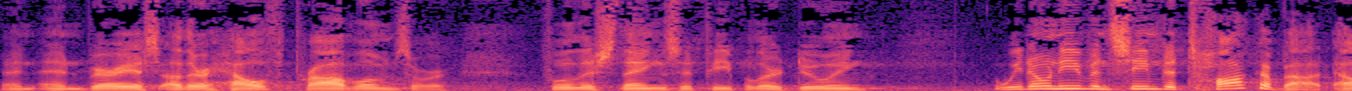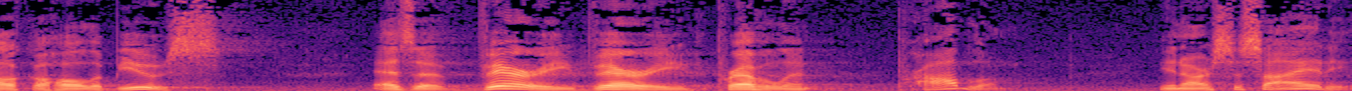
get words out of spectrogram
and, and various other health problems or foolish things that people are doing. We don't even seem to talk about alcohol abuse as a very, very prevalent problem in our society.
